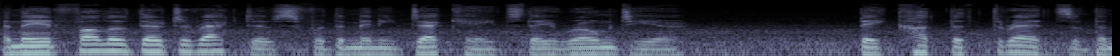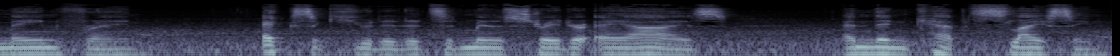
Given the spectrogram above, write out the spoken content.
and they had followed their directives for the many decades they roamed here. They cut the threads of the mainframe, executed its administrator AIs, and then kept slicing.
